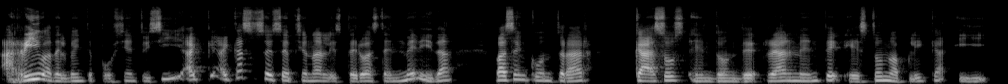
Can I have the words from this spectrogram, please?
arriba del 20%. Y sí, hay, casos excepcionales, pero hasta en Mérida vas a encontrar casos en donde realmente esto no aplica y,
